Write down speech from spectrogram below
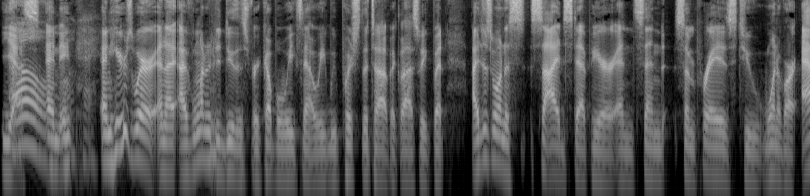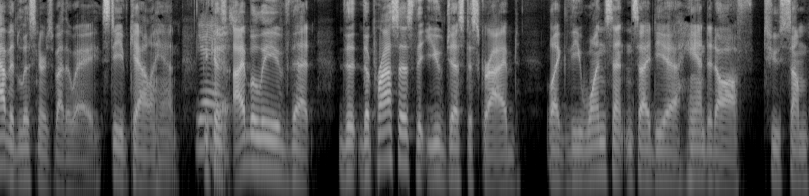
Yes, Oh, and and, okay. and here's where, and I, I've wanted to do this for a couple weeks now. We we pushed the topic last week, but I just want to s- sidestep here and send some praise to one of our avid listeners, by the way, Steve Callaghan, because Yay. I believe that the the process that you've just described, like the one sentence idea handed off to some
